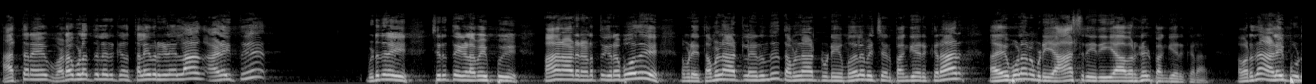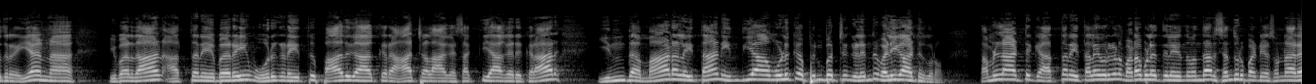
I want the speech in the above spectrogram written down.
அத்தனை வடபுலத்தில் இருக்கிற தலைவர்கள் எல்லாம் அழைத்து விடுதலை சிறுத்தைகள் அமைப்பு மாநாடு நடத்துகிற போது நம்முடைய தமிழ்நாட்டிலிருந்து தமிழ்நாட்டினுடைய முதலமைச்சர் பங்கேற்கிறார். அதே போல நம்முடைய ஆசிரியர் ஐயா அவர்கள் பங்கேற்கிறார். அவர் தான் அழைப்பு கொடுத்துருக்காங்க ஏன்னா இவர்தான் அத்தனை பேரையும் ஒருங்கிணைத்து பாதுகாக்கிற ஆற்றலாக சக்தியாக இருக்கிறார். இந்த மாடலை தான் இந்தியா முழுக்க பின்பற்றுங்கள் என்று வழிகாட்டுகிறோம். தமிழ்நாட்டுக்கு அத்தனை தலைவர்களும் வடபுலத்தில் இருந்து வந்தார். செந்தூர் பாண்டிய சொன்னார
